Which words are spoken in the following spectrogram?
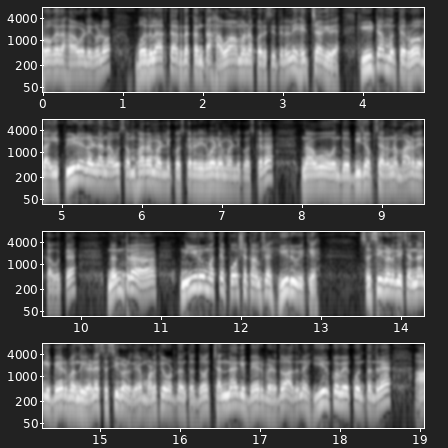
ರೋಗದ ಹಾವಳಿಗಳು ಬದಲಾಗ್ತಾ ಇರ್ತಕ್ಕಂಥ ಹವಾಮಾನ ಪರಿಸ್ಥಿತಿಯಲ್ಲಿ ಹೆಚ್ಚಾಗಿದೆ. ಕೀಟ ಮತ್ತು ರೋಗ ಈ ಪೀಡೆಗಳನ್ನ ನಾವು ಸಂಹಾರ ಮಾಡಲಿಕ್ಕೋಸ್ಕರ, ನಿರ್ವಹಣೆ ಮಾಡಲಿಕ್ಕೋಸ್ಕರ ನಾವು ಒಂದು ಬೀಜೋಪಚಾರನ ಮಾಡಬೇಕಾಗುತ್ತೆ. ನಂತರ ನೀರು ಮತ್ತು ಪೋಷಕಾಂಶ ಹೀರುವಿಕೆ. ಸಸಿಗಳಿಗೆ ಚೆನ್ನಾಗಿ ಬೇರು ಬಂದು ಎಳೆ ಸಸಿಗಳಿಗೆ ಮೊಳಕೆ ಹೊಡೆದಂಥದ್ದು, ಚೆನ್ನಾಗಿ ಬೇರು ಬೆಳೆದು ಅದನ್ನು ಹೀರ್ಕೋಬೇಕು ಅಂತಂದರೆ ಆ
